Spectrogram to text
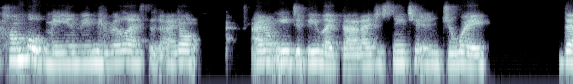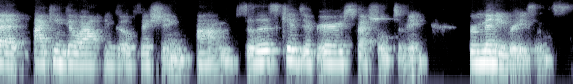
humbled me and made me realize that I don't I don't need to be like that. I just need to enjoy that I can go out and go fishing. Um, so those kids are very special to me for many reasons.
